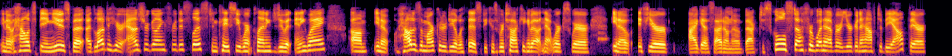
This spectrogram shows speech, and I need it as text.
you know, how it's being used. But I'd love to hear as you're going through this list, in case you weren't planning to do it anyway, um, you know, how does a marketer deal with this? Because we're talking about networks where, you know, if you're I guess I don't know back to school stuff or whatever. You're going to have to be out there.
